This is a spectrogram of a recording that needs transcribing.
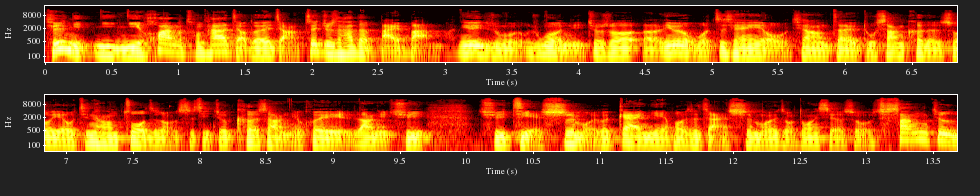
其实你你你换个从他的角度来讲，这就是他的白板嘛。因为如果如果你就是说呃，因为我之前有像在读商课的时候，也有经常做这种事情，就课上你会让你去去解释某一个概念，或者是展示某一种东西的时候，商就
